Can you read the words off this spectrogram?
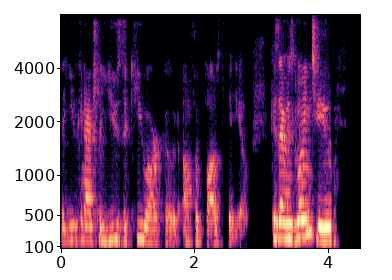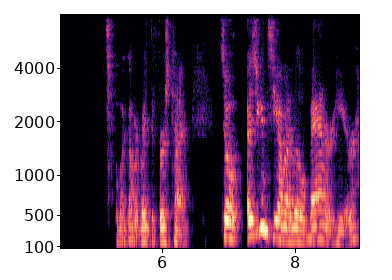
that you can actually use the QR code off a paused video. Because I was going to, oh, I got it right the first time. So as you can see on my little banner here,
